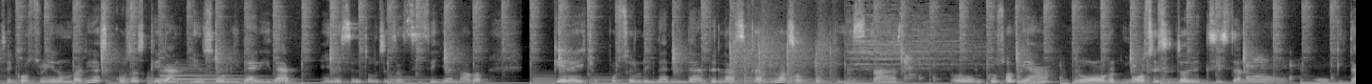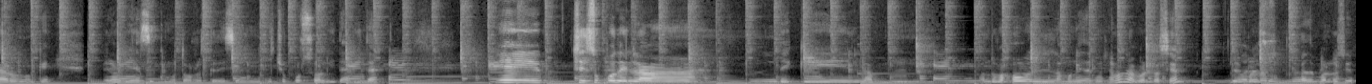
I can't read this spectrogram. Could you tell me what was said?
Se construyeron varias cosas que eran en solidaridad, en ese entonces así se llamaba que era hecho por solidaridad de las, las autopistas, o incluso había, no, no sé si todavía existan o, quitaron o qué, pero había así como torres que decían hecho por solidaridad. Eh, se supo de la de que la, cuando bajó la moneda, ¿cómo se llama? La evaluación. Devaluación. La devaluación.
